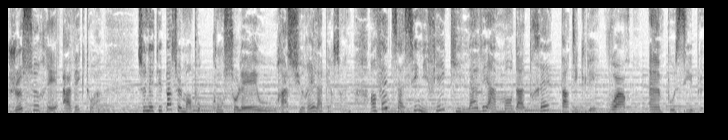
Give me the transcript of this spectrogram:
Je serai avec toi ⁇ ce n'était pas seulement pour consoler ou rassurer la personne, en fait ça signifiait qu'il avait un mandat très particulier, voire impossible,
